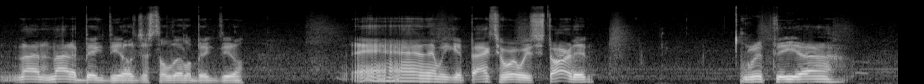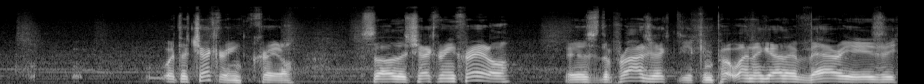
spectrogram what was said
not, not a big deal, just a little big deal. And then we get back to where we started with the uh, with the checkering cradle. So the checkering cradle is the project. You can put one together very easy.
